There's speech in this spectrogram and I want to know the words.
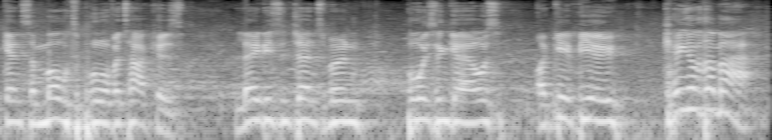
against a multiple of attackers. Ladies and gentlemen, boys and girls, I give you King of the Mat.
